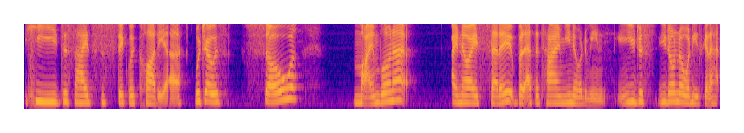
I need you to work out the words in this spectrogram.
he decides to stick with Claudia, which I was so mind blown at. I know I said it, but at the time, you know what I mean. You just you don't know what he's gonna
